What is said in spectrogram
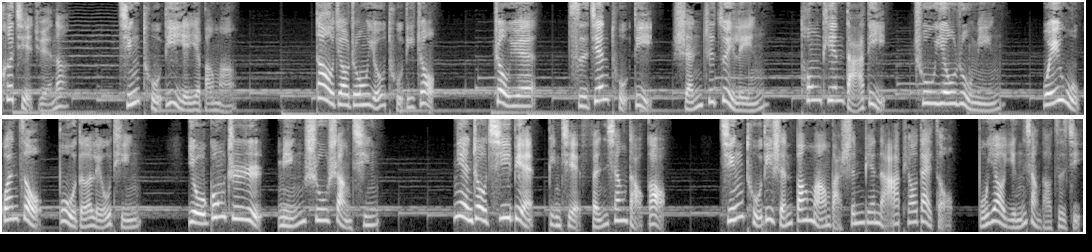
何解决呢？请土地爷爷帮忙。道教中有土地咒，咒曰。此间土地，神之最灵，通天达地，出幽入明，唯五官奏不得留停。有功之日，明书上清。念咒七遍，并且焚香祷告，请土地神帮忙把身边的阿飘带走，不要影响到自己。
